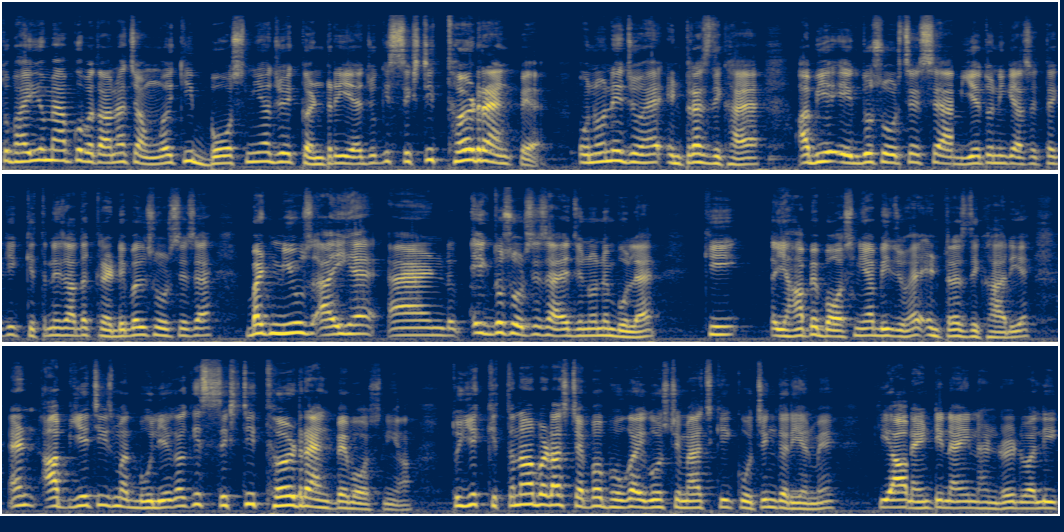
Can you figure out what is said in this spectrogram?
तो भाइयों, मैं आपको बताना चाहूँगा कि बोस्निया जो एक कंट्री है, जो कि सिक्सटी थर्ड रैंक पे है, उन्होंने जो है इंटरेस्ट दिखाया अब ये एक दो सोर्सेज से, अब ये तो नहीं कह सकता कि कितने ज़्यादा क्रेडिबल सोर्सेज है बट न्यूज़ आई है एंड एक दो सोर्सेज आए जिन्होंने बोला है कि यहाँ पे बॉस्निया भी जो है इंटरेस्ट दिखा रही है। एंड आप ये चीज़ मत भूलिएगा कि सिक्सटी थर्ड रैंक पे बॉस्निया। तो ये कितना बड़ा स्टेपअप होगा इगोस्ट मैच की कोचिंग करियर में कि आप 9900 वाली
